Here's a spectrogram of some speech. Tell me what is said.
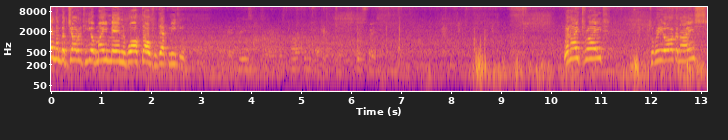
and a majority of my men walked out of that meeting. When I tried to reorganise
